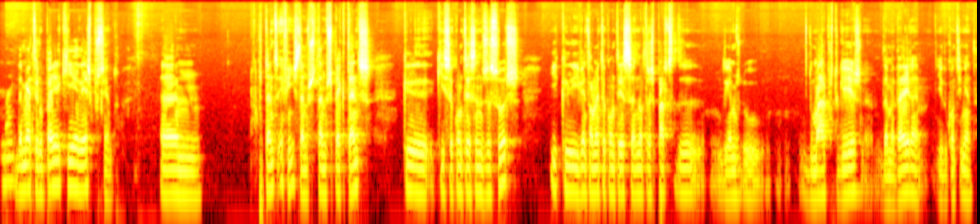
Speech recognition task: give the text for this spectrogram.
Bem. da meta europeia, que é 10%. Um, portanto, enfim, estamos, estamos expectantes que, que isso aconteça nos Açores e que eventualmente aconteça noutras partes de, digamos, do, do mar português, da Madeira e do continente.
